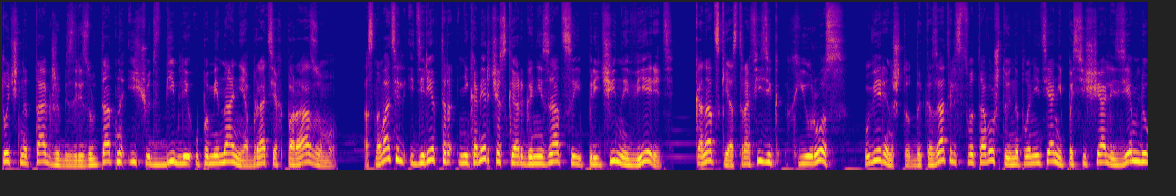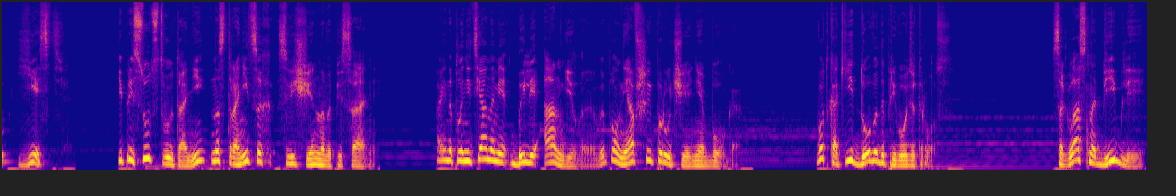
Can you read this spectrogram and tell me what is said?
точно так же безрезультатно ищут в Библии упоминания о братьях по разуму, основатель и директор некоммерческой организации «Причины верить», канадский астрофизик Хью Росс Уверен, что доказательства того, что инопланетяне посещали Землю, есть. И присутствуют они на страницах священного писания. А инопланетянами были ангелы, выполнявшие поручения Бога. Вот какие доводы приводит Росс. Согласно Библии,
